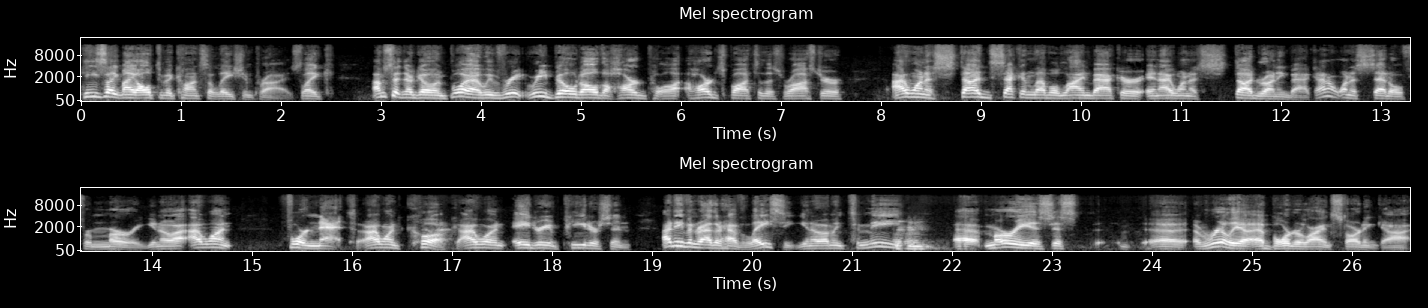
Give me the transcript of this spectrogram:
he's like my ultimate consolation prize. Like I'm sitting there going, boy, we've re- rebuilt all the hard hard spots of this roster. I want a stud second level linebacker and I want a stud running back. I don't want to settle for Murray. You know, I, I want Fournette. I want Cook. I want Adrian Peterson. I'd even rather have Lacy. You know, I mean, to me, mm-hmm. uh, Murray is just uh, really a, a, borderline starting guy.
